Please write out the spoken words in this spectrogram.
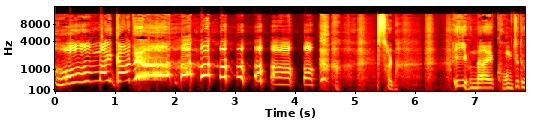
oh my god! 설마, 이웃나라의 공주도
